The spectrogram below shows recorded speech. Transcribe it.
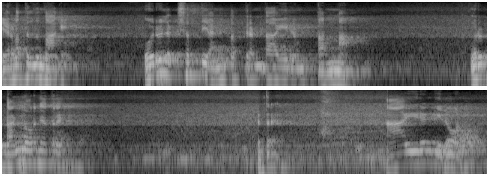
കേരളത്തിൽ നിന്നാകെ ഒരു ലക്ഷത്തി അൻപത്തിരണ്ടായിരം ടണ്ണാണ്. ഒരു ടൺ എന്ന് പറഞ്ഞ എത്ര? എത്ര ആയിരം കിലോ ആണ്.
